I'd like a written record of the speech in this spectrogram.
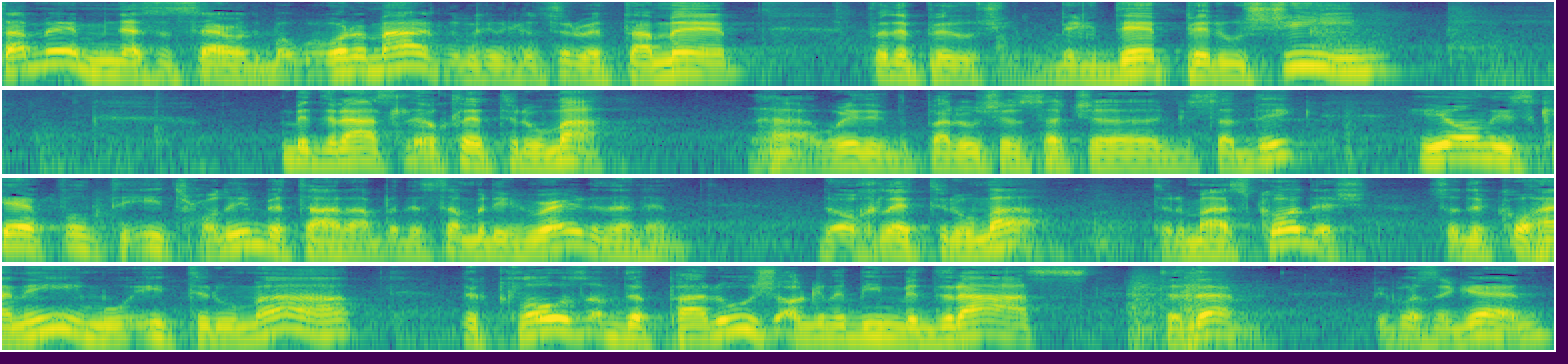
tamim necessarily, but automatically we can consider it tameh for the perushim. Bigde perushim midras leokle teruma. What do you think? The parush is such a tzaddik? He only is careful to eat cholim betara, but there's somebody greater than him. The teruma. Teruma is kodesh. So the kohanim who eat teruma, the clothes of the parush are going to be midras to them, because again,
